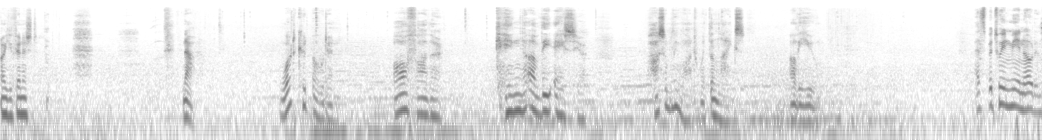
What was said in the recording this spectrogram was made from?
Are you finished? Now, what could Odin, All-Father, King of the Aesir, possibly want with the likes of you? That's between me and Odin.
